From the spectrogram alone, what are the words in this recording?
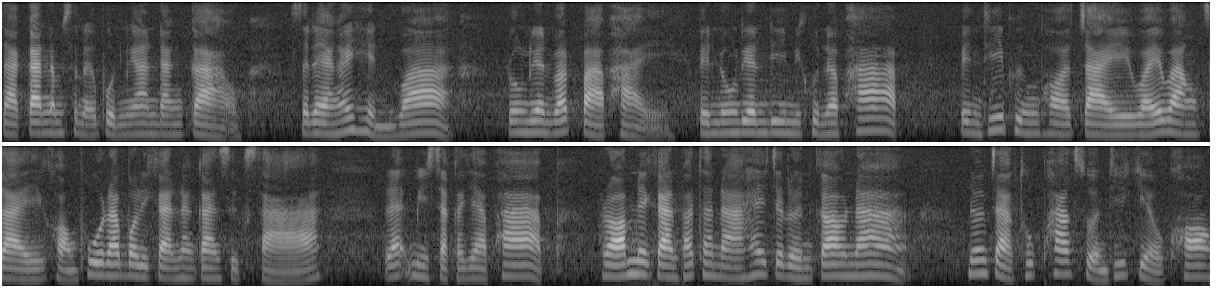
จากการนำเสนอผลงานดังกล่าว แสดงให้เห็นว่า โรงเรียนวัดป่าไผ่ เป็นโรงเรียนดีมีคุณภาพ เป็นที่พึงพอใจไว้วางใจของผู้รับบริการทางการศึกษา และมีศักยภาพ พร้อมในการพัฒนาให้เจริญก้าวหน้า เนื่องจากทุกภาคส่วนที่เกี่ยวข้อง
